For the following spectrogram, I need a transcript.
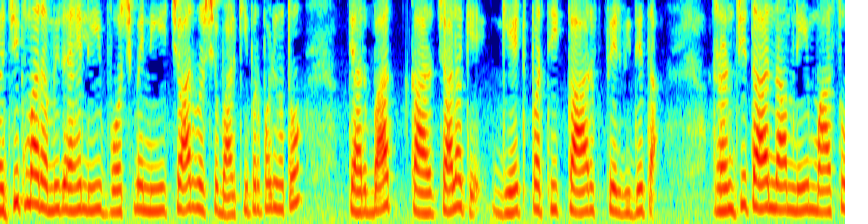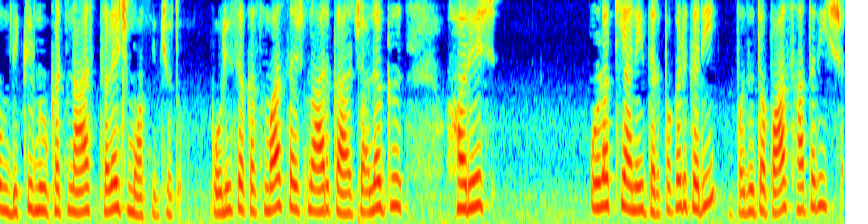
નજીકમાં રમી રહેલી વોચમેનની ચાર વર્ષે બાળકી પર પડ્યો હતો. ત્યારબાદ કાર ચાલકે ગેટ પરથી કાર ફેરવી દેતા રણજીતા નામની માસૂમ દીકરીનું ઘટના સ્થળે જ મોત નીપજ્યું હતું. પોલીસ અકસ્માત સર્જનાર કાર ચાલક હરેશ ઓળખિયાની ધરપકડ કરી વધુ તપાસ હાથ ધરી છે.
